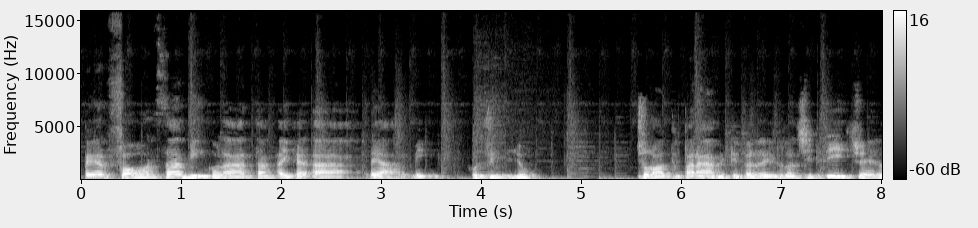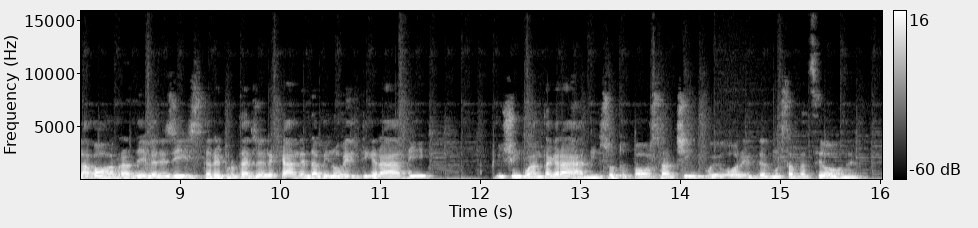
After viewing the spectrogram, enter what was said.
per forza vincolata ai, alle armi col giglio. Ci sono altri parametri, per esempio la CIP dice la borra deve resistere e proteggere le canne da meno 20 gradi a più 50 gradi, sottoposta a 5 ore di termostatazione.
